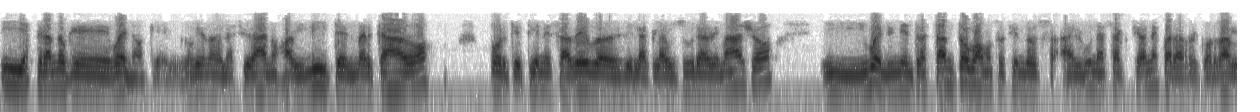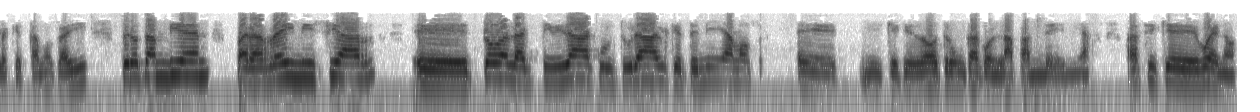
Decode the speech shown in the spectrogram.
y esperando que, bueno, que el gobierno de la ciudad nos habilite el mercado porque tiene esa deuda desde la clausura de mayo y bueno, y mientras tanto vamos haciendo algunas acciones para recordarles que estamos ahí, pero también para reiniciar eh, toda la actividad cultural que teníamos eh, y que quedó trunca con la pandemia. Así que bueno,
